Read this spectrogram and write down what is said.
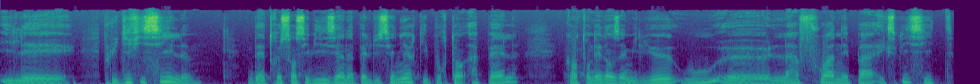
il est plus difficile d'être sensibilisé à un appel du Seigneur qui pourtant appelle quand on est dans un milieu où euh, la foi n'est pas explicite,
